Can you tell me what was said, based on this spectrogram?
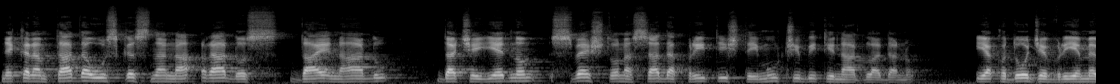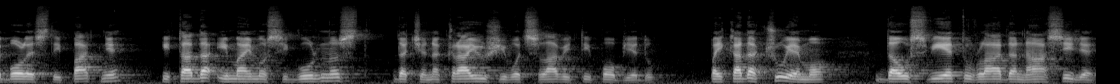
neka nam tada uskrsna na radost daje nadu da će jednom sve što nas sada pritište i muči biti nadvladano. Iako dođe vrijeme bolesti i patnje, i tada imajmo sigurnost da će na kraju život slaviti pobjedu. Pa i kada čujemo da u svijetu vlada nasilje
